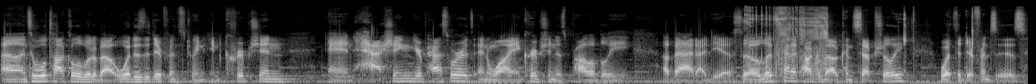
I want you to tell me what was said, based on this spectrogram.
Uh, and so we'll talk a little bit about what is the difference between encryption and hashing your passwords and why encryption is probably a bad idea. So let's kind of talk about conceptually what the difference is.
